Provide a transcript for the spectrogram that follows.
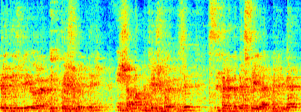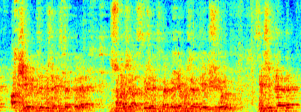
belediyeciliği öğrendik, tecrübe ettik. İnşallah bu tecrübelerimizi sizlerin de desteğiyle birlikte Akşehir'imize güzel hizmetlere sunacağız, güzel hizmetler yapacağız diye düşünüyorum. Seçimlerde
